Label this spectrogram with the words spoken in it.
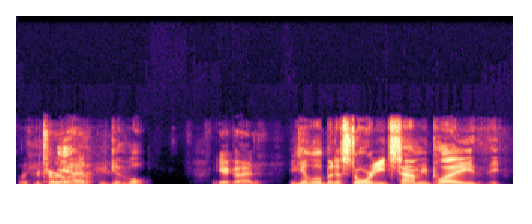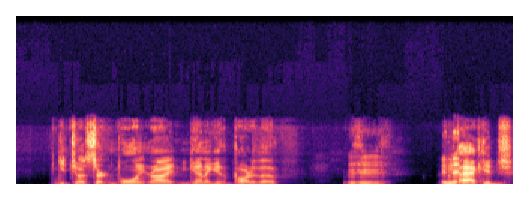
Like Returnal Yeah. had You get a little yeah, go ahead. you get a little bit of story each time you play. You get to a certain point, right? You kind of get a part of the, hmm the package.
